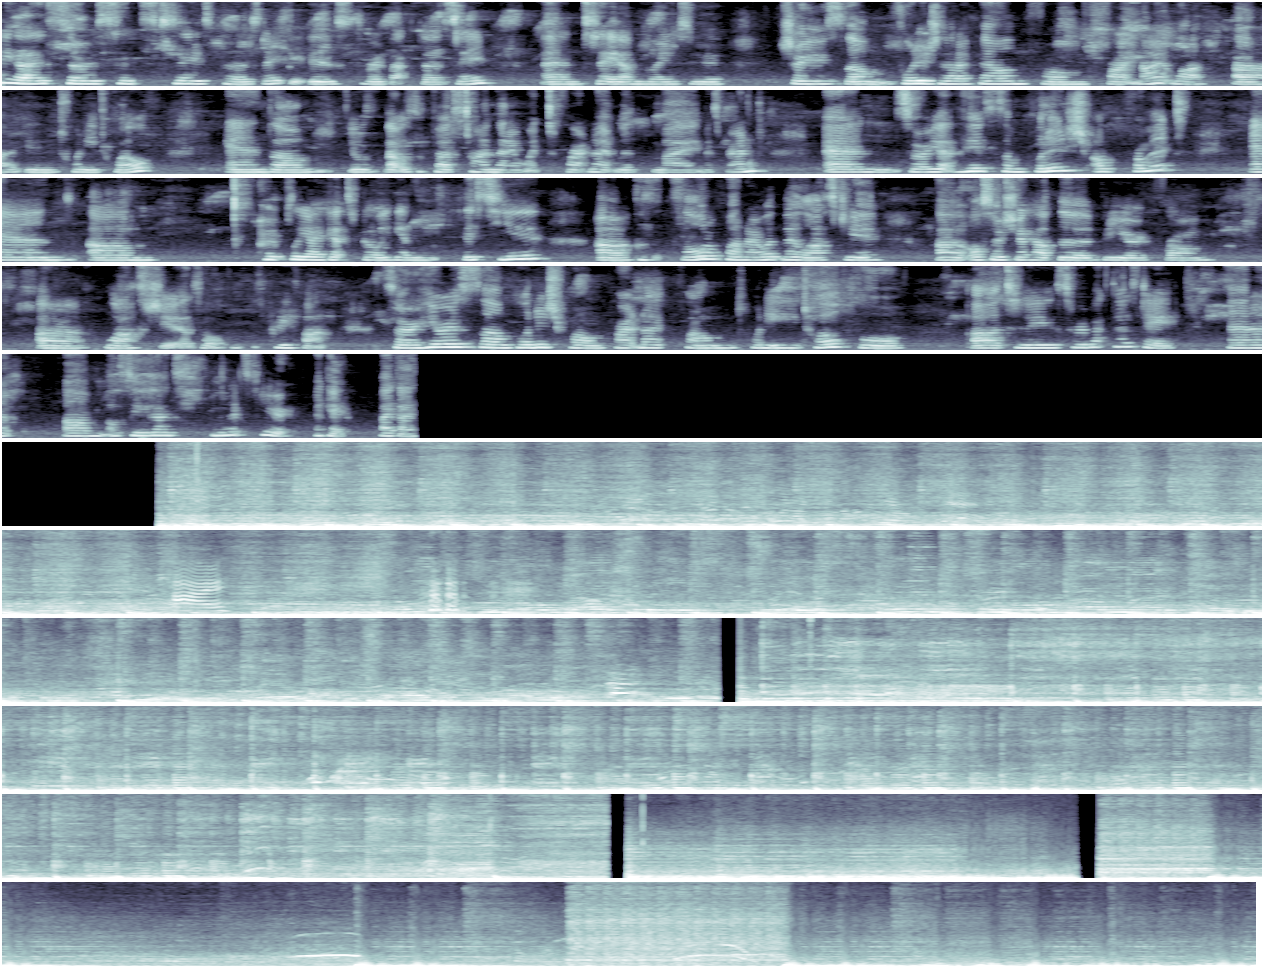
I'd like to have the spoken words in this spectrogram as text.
Hey guys, so since today is Thursday, it is Throwback Thursday, and today I'm going to show you some footage that I found from Fright Night last, uh, in 2012, and um, it was that was the first time that I went to Fright Night with my best friend, and so yeah, here's some footage from it, and um, hopefully I get to go again this year, because uh, it's a lot of fun. I went there last year. Uh, also check out the video from uh, last year as well. It's pretty fun. So here is some footage from Fright Night from 2012 for uh, today's Throwback Thursday. And um, I'll see you guys in the next video. Okay, bye guys.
